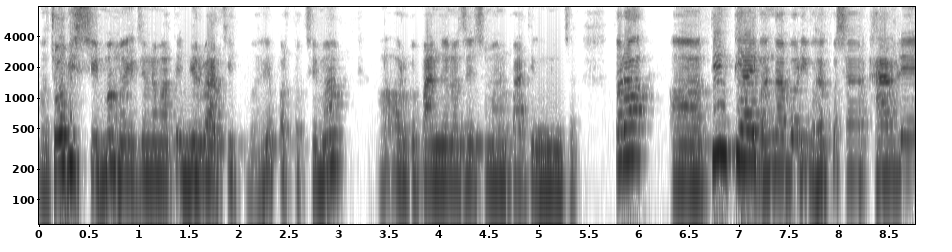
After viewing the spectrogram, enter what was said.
चौबिस सिटमा म एकजना मात्रै निर्वाचित भएँ प्रत्यक्षमा अर्को पाँचजना चाहिँ समानुपाती हुनुहुन्छ। तर तिन तिहाईभन्दा बढी भएको सरकारले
